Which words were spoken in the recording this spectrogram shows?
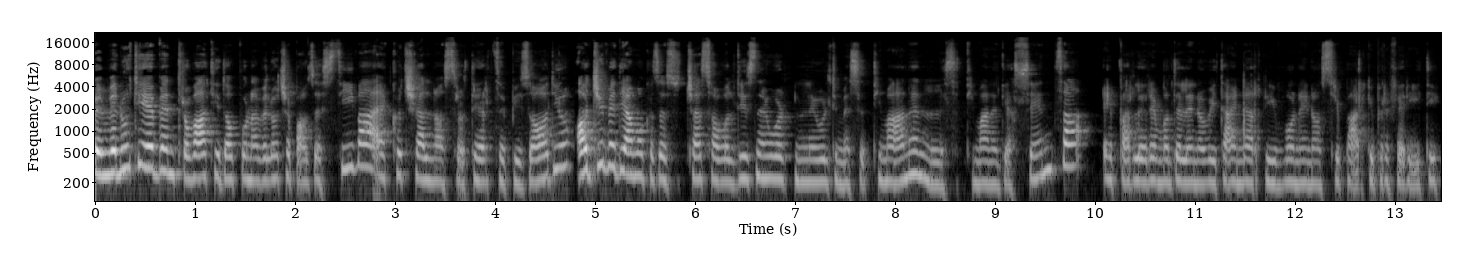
Benvenuti e bentrovati dopo una veloce pausa estiva, eccoci al nostro terzo episodio. Oggi vediamo cosa è successo a Walt Disney World nelle ultime settimane, nelle settimane di assenza e parleremo delle novità in arrivo nei nostri parchi preferiti.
